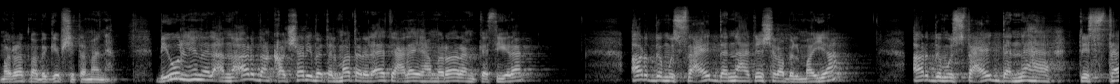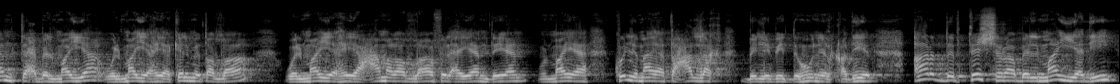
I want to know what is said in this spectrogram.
مرات ما بتجيبش تمنها. بيقول هنا لأن أرضا قد شربت المطر الآتي عليها مرارا كثيرا أرض مستعدة أنها تشرب المية أرض مستعدة أنها تستمتع بالمية والمية هي كلمة الله والمية هي عمل الله في الأيام دي والمية كل ما يتعلق باللي بيدهون القدير. أرض بتشرب المية دي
